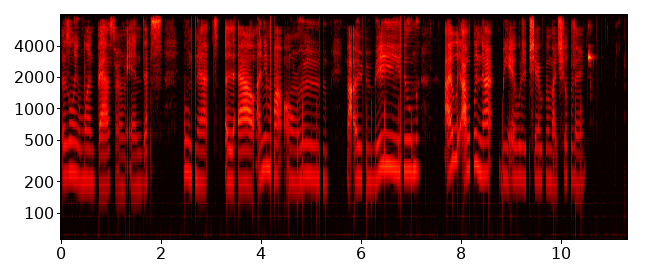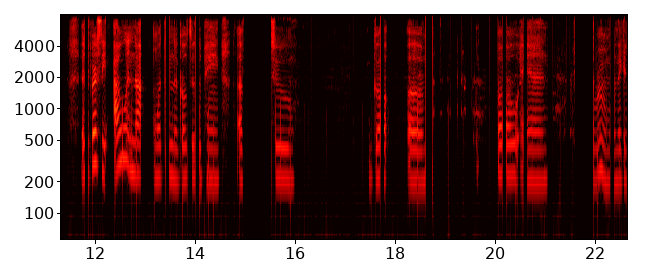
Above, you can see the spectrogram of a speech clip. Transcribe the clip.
There's only one bathroom and that's not allow. I need my own room, my own room. I would, I would not be able to share with my children. Especially, I would not want them to go through the pain of to go, um, go and room when they could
